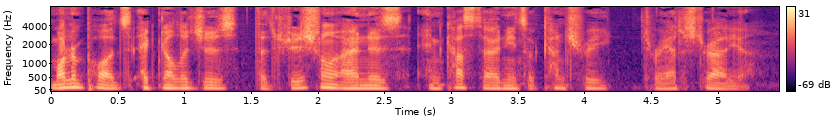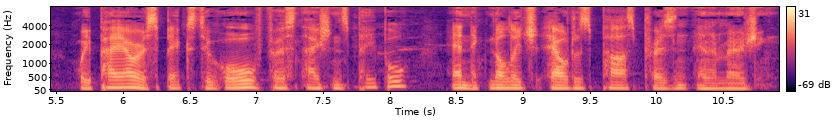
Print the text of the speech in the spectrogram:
ModnPods acknowledges the traditional owners and custodians of country throughout Australia. We pay our respects to all First Nations people and acknowledge elders past, present, and emerging.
